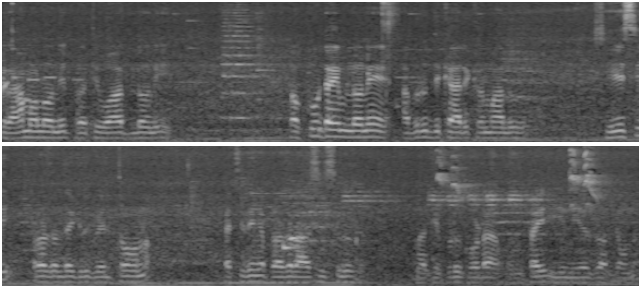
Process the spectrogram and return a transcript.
గ్రామంలోని ప్రతి వార్డులోని తక్కువ టైంలోనే అభివృద్ధి కార్యక్రమాలు చేసి ప్రజల దగ్గరికి వెళ్తూ ఉన్నాం. ఖచ్చితంగా ప్రజల ఆశీస్సులు మాకు ఎప్పుడు కూడా ఉంటాయి ఈ నియోజకవర్గంలో.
